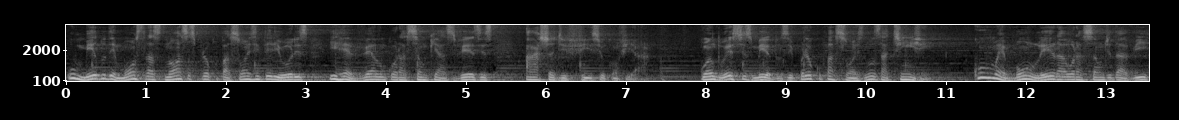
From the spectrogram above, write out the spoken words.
O medo demonstra as nossas preocupações interiores e revela um coração que às vezes acha difícil confiar. Quando estes medos e preocupações nos atingem, como é bom ler a oração de Davi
